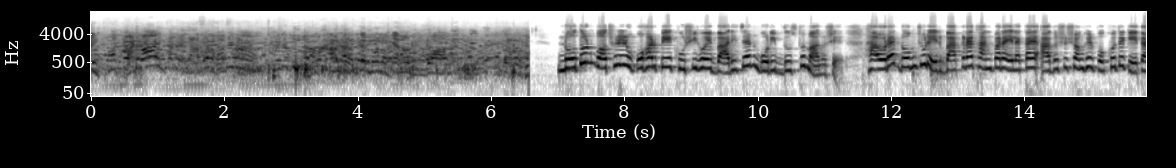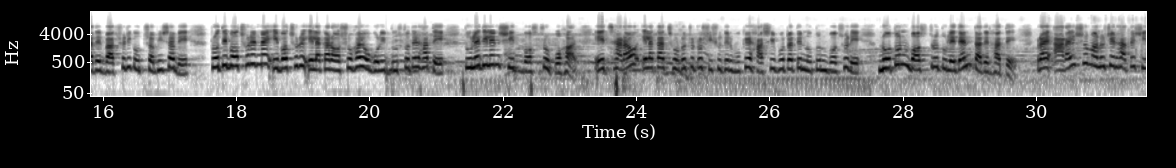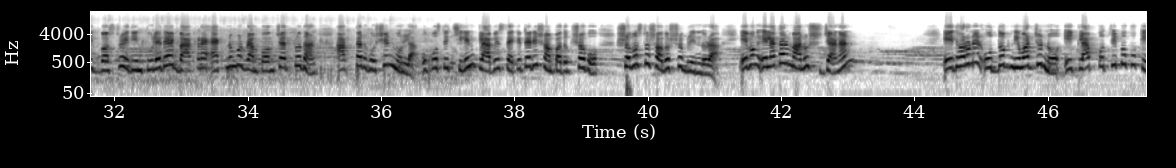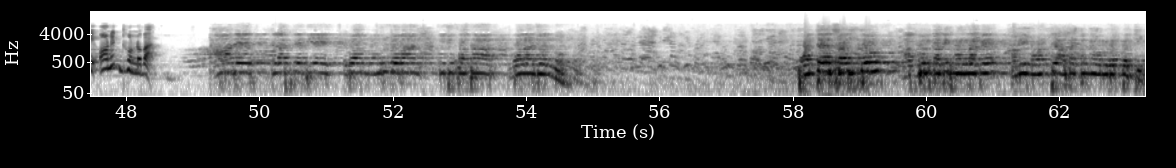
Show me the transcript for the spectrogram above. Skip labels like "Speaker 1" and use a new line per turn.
ভাই ভাই। নতুন বছরের উপহার পেয়ে খুশি হয়ে বাড়ি যান গরিব দুস্থ মানুষের হাওড়ার ডোমচুরের বাঁকড়া খানপাড়া এলাকায় আদর্শ সংঘের পক্ষ থেকে তাদের বাৎসরিক উৎসব হিসাবে প্রতি বছরের ন্যায় এবছরও এলাকার অসহায় ও গরিব দুস্থদের হাতে তুলে দিলেন শীত বস্ত্র উপহার। এছাড়াও এলাকার ছোট ছোট শিশুদের মুখে হাসি ফোটাতে নতুন বছরে নতুন বস্ত্র তুলে দেন তাদের হাতে। প্রায় আড়াইশো মানুষের হাতে শীত বস্ত্র এদিন তুলে দেয় বাঁকড়া এক নম্বর গ্রাম পঞ্চায়েত প্রধান আক্তার হোসেন মোল্লা। উপস্থিত ছিলেন ক্লাবের সেক্রেটারি, সম্পাদক সহ সমস্ত সদস্যবৃন্দরা এবং এলাকার মানুষ জানান, এই ধরনের উদ্যোগ নেওয়ার জন্য এই ক্লাব কর্তৃপক্ষকে অনেক ধন্যবাদ।
আমাদের ক্লাবকে দিয়ে এবং মূল্যবান কিছু কথা বলার জন্য। পঞ্চায়েত সদস্য আব্দুল কাদির মোল্লাকে আমি মঞ্চে আসার জন্য অনুরোধ করছি।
